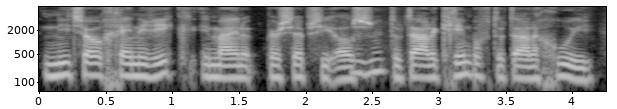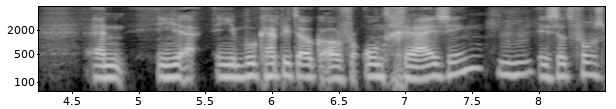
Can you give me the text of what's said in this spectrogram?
niet zo generiek in mijn perceptie als mm -hmm. totale krimp of totale groei. En in je, in je boek heb je het ook over ontgrijzing. Mm -hmm. Is dat volgens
